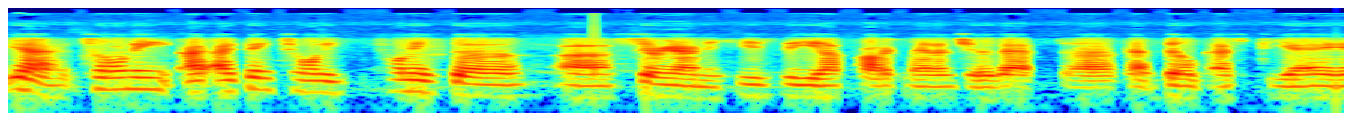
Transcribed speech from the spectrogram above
Yeah, Tony. I, I think Tony Tony's the uh, Sirianni. He's the uh, product manager that uh, that built SPA,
